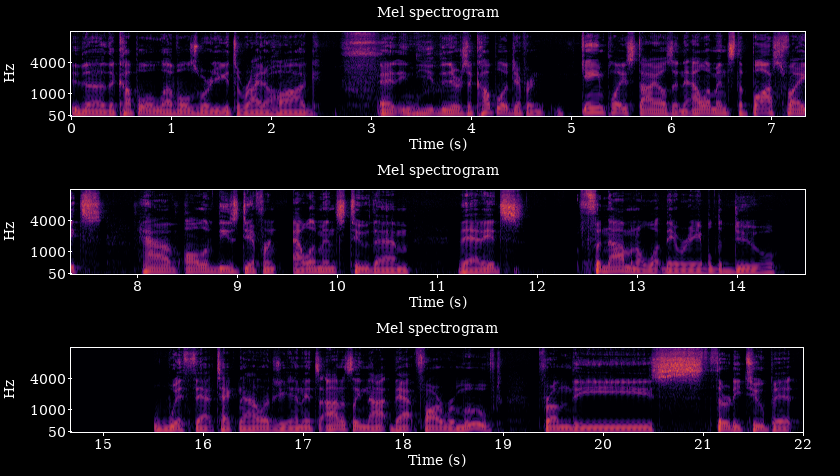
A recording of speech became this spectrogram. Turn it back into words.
the the couple of levels where you get to ride a hog, and you, there's a couple of different gameplay styles and elements. The boss fights have all of these different elements to them that it's phenomenal what they were able to do with that technology, and it's honestly not that far removed from the 32-bit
